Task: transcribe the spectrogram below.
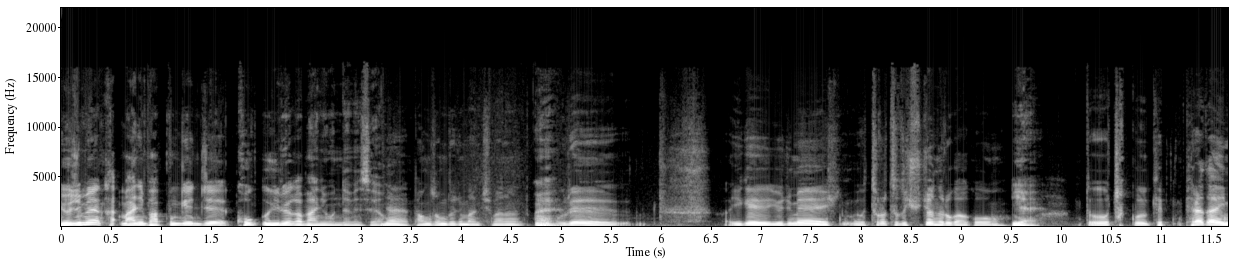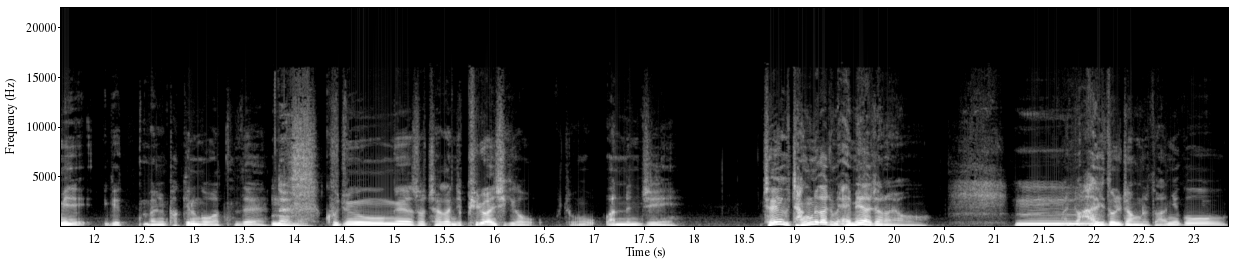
요즘에 가- 많이 바쁜 게 이제 곡 의뢰가 많이 온다면서요. 네, 방송도 좀 많지만은 그 네. 의뢰 이게 요즘에 뭐 트로트도 퓨전으로 가고 예. 또 자꾸 이렇게 패러다임이 이게 많이 바뀌는 것 같은데 네네. 그 중에서 제가 이제 필요한 시기가 좀 왔는지 제 장르가 좀 애매하잖아요. 음. 아이돌 장르도 아니고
